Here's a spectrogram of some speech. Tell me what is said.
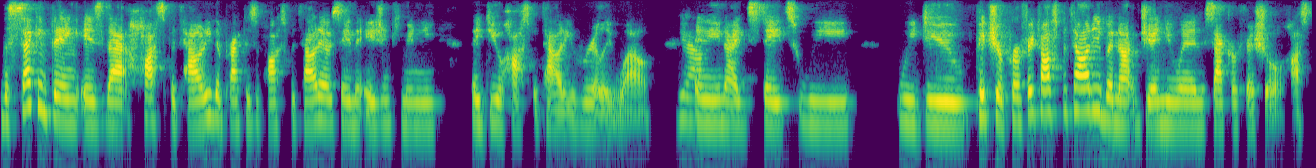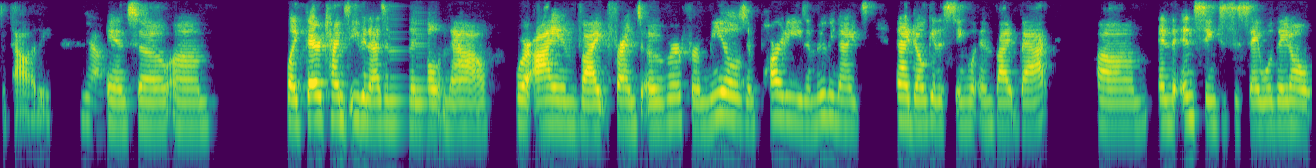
the second thing is that hospitality, the practice of hospitality. I would say in the Asian community, they do hospitality really well. Yeah. In the United States, we we do picture perfect hospitality, but not genuine sacrificial hospitality. Yeah. And so, um, like there are times even as an adult now where I invite friends over for meals and parties and movie nights, and I don't get a single invite back. Um, and the instinct is to say, well, they don't,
